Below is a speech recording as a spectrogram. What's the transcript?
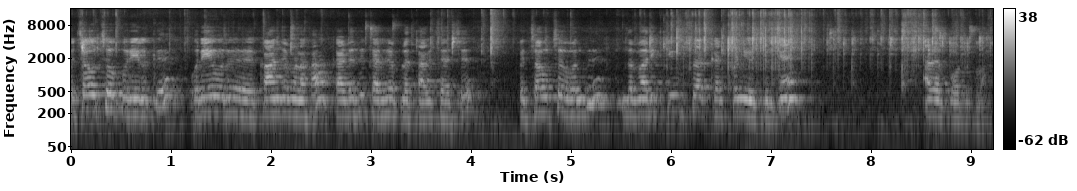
இப்போ சவுச்சவ் பொரியலுக்கு ஒரே ஒரு காஞ்ச மிளகா கடுகு கருவேப்பிலை தாளிச்சாச்சு. இப்போ சவுச்சவ் வந்து இந்த மாதிரி க்யூப்ஸாக கட் பண்ணி வச்சுருக்கேன். அதை போட்டுக்கலாம்.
